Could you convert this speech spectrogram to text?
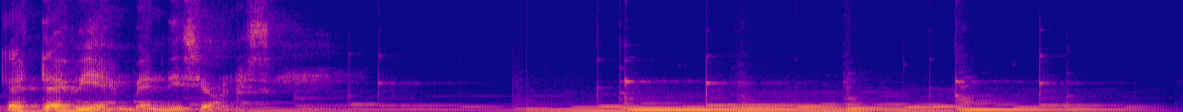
Que estés bien, bendiciones.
